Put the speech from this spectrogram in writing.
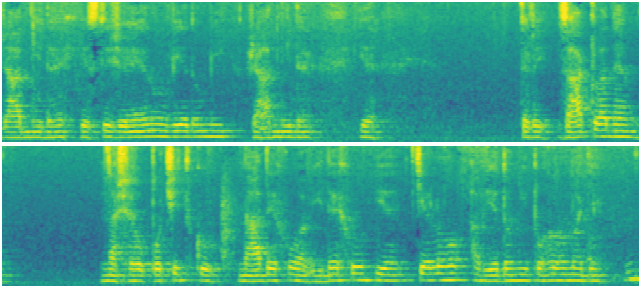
žádný dech. Jestliže je jenom vědomí, žádný dech. Je tedy základem našeho počitku nádechu a výdechu je tělo a vědomí pohromadě. Hm?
